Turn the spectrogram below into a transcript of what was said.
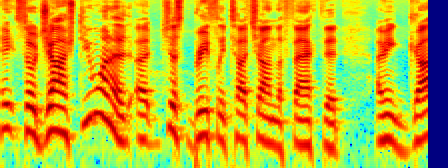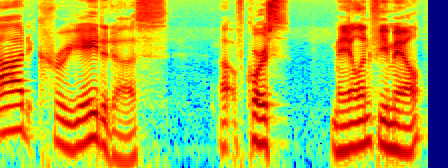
Hey, so Josh, do you want to uh, just briefly touch on the fact that, I mean, God created us, uh, of course, male and female,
